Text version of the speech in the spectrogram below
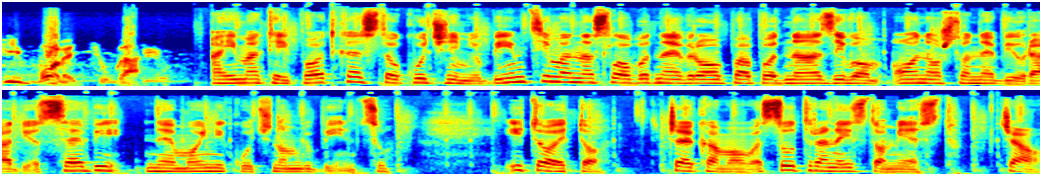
i voleću ga. A imate i podcast o kućnim ljubimcima na Slobodna Evropa pod nazivom Ono što ne bi uradio sebi, nemoj ni kućnom ljubimcu. I to je to. Čekamo vas sutra na istom mjestu. Ćao!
